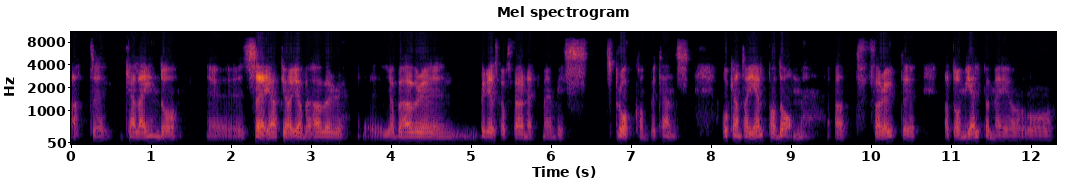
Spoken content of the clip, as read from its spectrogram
att eh, kalla in då, eh, säga att jag, jag, behöver, eh, jag behöver beredskapsvärnet med en viss språkkompetens och kan ta hjälp av dem att föra ut det, att de hjälper mig och, och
